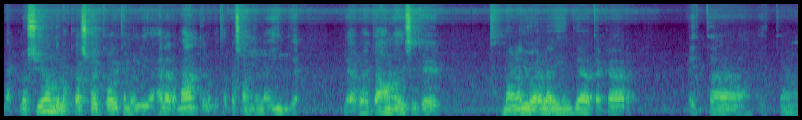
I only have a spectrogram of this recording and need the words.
la explosión de los casos de COVID, que en realidad es alarmante lo que está pasando en la India. Ya los Estados Unidos dicen que van a ayudar a la India a atacar esta, esta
